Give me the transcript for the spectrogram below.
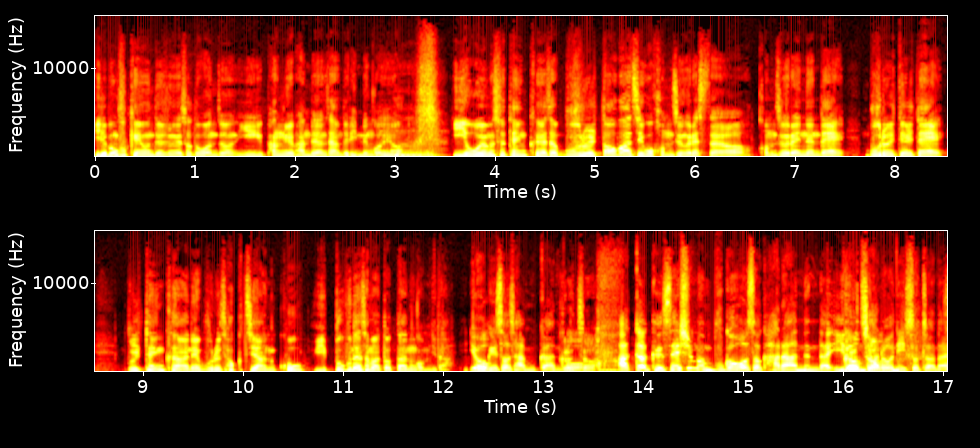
일본 국회의원들 중에서도 완전 이 방류에 반대하는 사람들이 있는 거예요. 음. 이 오염수 탱크에서 물을 떠가지고 검증을 했어요. 검증을 했는데 물을 뜰 때 물탱크 안에 물을 섞지 않고 윗부분에서만 떴다는 겁니다. 여기서 잠깐 그렇죠. 아까 그 세슘은 무거워서 가라앉는다 이런 그렇죠. 발언이 있었잖아요.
